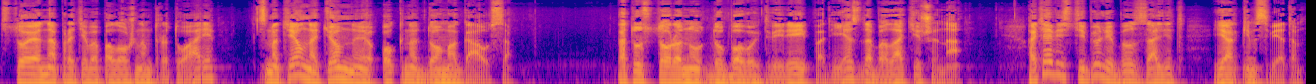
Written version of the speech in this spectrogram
стоя на противоположном тротуаре, смотрел на темные окна дома Гаусса. По ту сторону дубовых дверей подъезда была тишина, хотя вестибюль был залит ярким светом.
